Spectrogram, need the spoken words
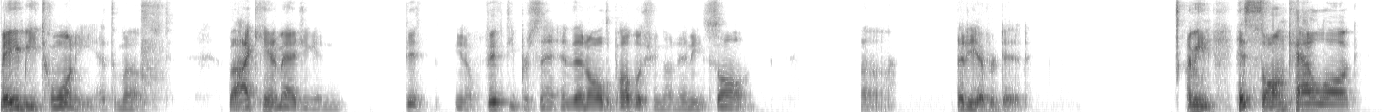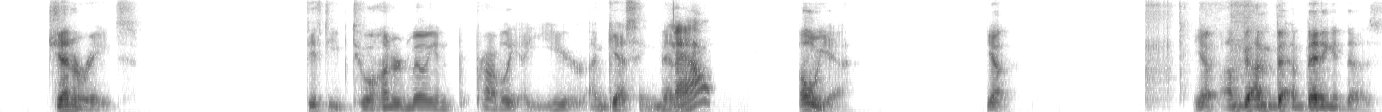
maybe twenty at the most. But I can't imagine getting, fif- you know, fifty percent, and then all the publishing on any song. Uh, that he ever did. I mean, his song catalog generates 50 to 100 million probably a year, I'm guessing. minimum. Now? Oh, yeah. Yep. Yep, I'm I'm, I'm betting it does.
